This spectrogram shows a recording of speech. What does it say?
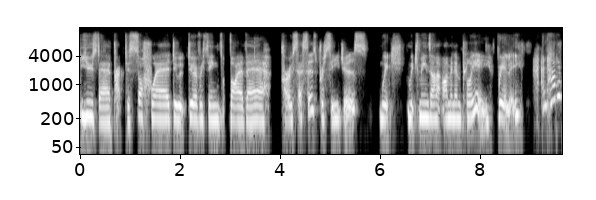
use their practice software, do do everything via their processes, procedures which which means I'm an employee, really. And how did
